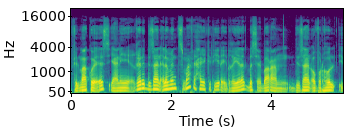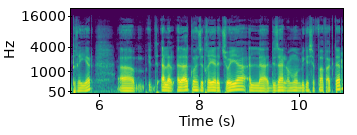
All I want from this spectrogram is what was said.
في ال Mac OS. يعني غير ال design elements ما في حاجة كتيرة اتغيرت بس عبارة عن design overhaul يتغير آه ال icons اتغيرت شوية ال design عموما بقى شفاف أكتر.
